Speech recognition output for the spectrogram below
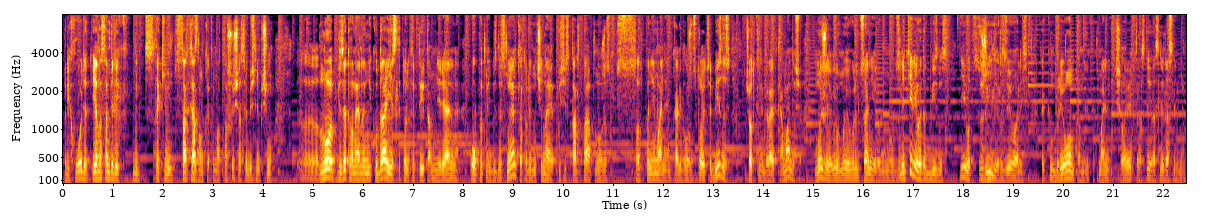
приходят. Я на самом деле с таким сарказмом к этому отношусь, сейчас объясню почему. Э, но без этого, наверное, никуда, если только ты там нереально опытный бизнесмен, который начинает, пусть и стартап, но уже с пониманием, как должен строиться бизнес, четко набирает команду, все. Мы же, я говорю, мы эволюционировали, мы вот залетели в этот бизнес и вот жили, развивались, как эмбрион там, или как маленький человек, росли, росли, росли в нем.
